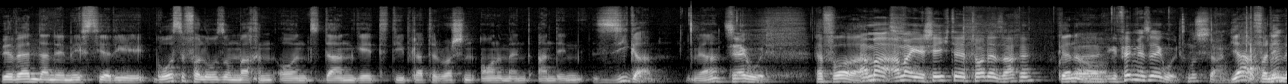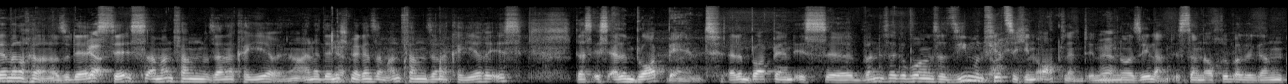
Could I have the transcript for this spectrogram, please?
Wir werden dann demnächst hier die große Verlosung machen und dann geht die Platte Russian Ornament an den Sieger. Ja? Sehr gut. Hervorragend. Hammer, Hammer Geschichte, tolle Sache. Genau. Äh, gefällt mir sehr gut, muss ich sagen. Ja, von dem hm? werden wir noch hören. Also der, ja. ist, der ist am Anfang seiner Karriere. Ne? Einer, der nicht ja. mehr ganz am Anfang seiner Karriere ist, das ist Alan Broadband. Alan Broadband ist, äh, wann ist er geboren? 1947 in Auckland in ja. Neuseeland. Ist dann auch rübergegangen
